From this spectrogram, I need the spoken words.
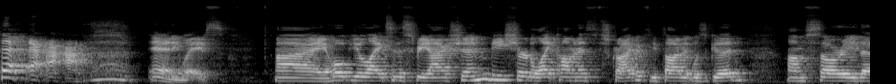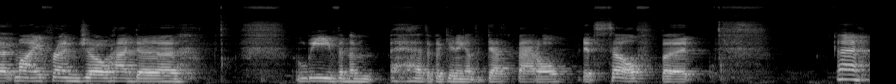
Anyways, I hope you liked this reaction. Be sure to like, comment, and subscribe if you thought it was good. I'm sorry that my friend Joe had to leave in the at the beginning of the death battle itself, but eh.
